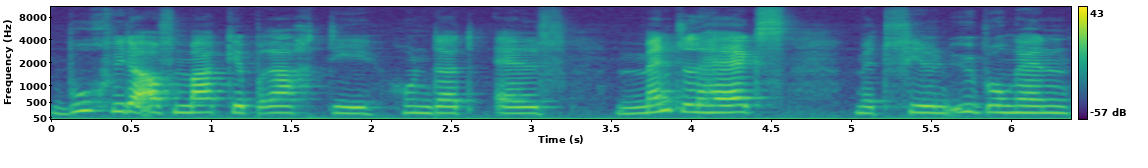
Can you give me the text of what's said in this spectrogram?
Buch wieder auf den Markt gebracht, die 111 Mental Hacks mit vielen Übungen,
